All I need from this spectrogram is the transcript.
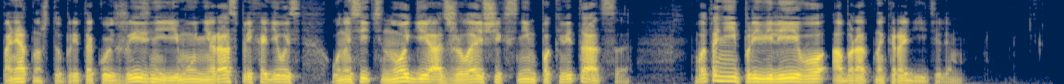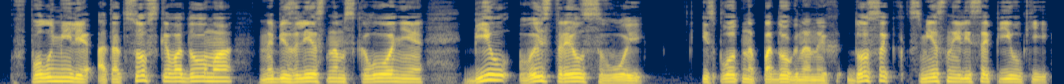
Понятно, что при такой жизни ему не раз приходилось уносить ноги от желающих с ним поквитаться. Вот они и привели его обратно к родителям. В полумиле от отцовского дома на безлесном склоне Билл выстроил свой из плотно подогнанных досок с местной лесопилки,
